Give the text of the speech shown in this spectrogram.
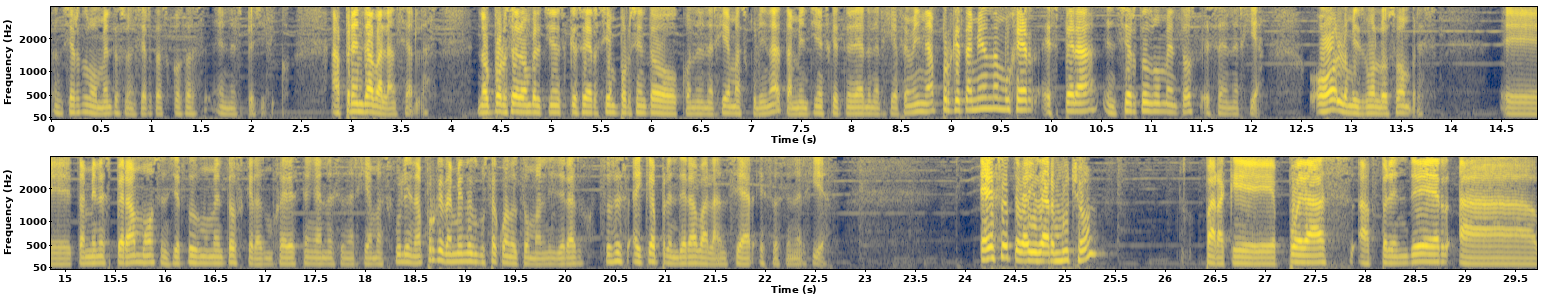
en ciertos momentos o en ciertas cosas en específico. Aprende a balancearlas. No por ser hombre tienes que ser 100% con energía masculina, también tienes que tener energía femenina, porque también una mujer espera en ciertos momentos esa energía. O lo mismo los hombres. Eh, también esperamos en ciertos momentos que las mujeres tengan esa energía masculina, porque también nos gusta cuando toman liderazgo. Entonces hay que aprender a balancear esas energías. Eso te va a ayudar mucho para que puedas aprender a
